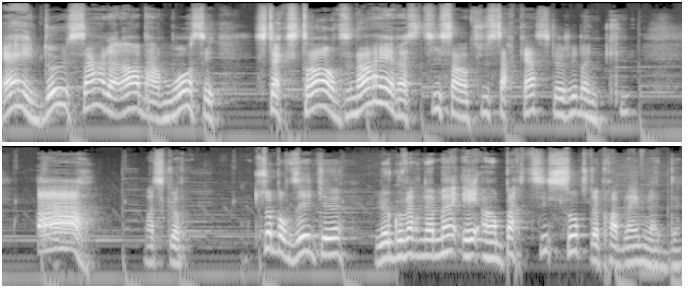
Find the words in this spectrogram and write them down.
Hey, 200 dollars par mois, c'est, c'est extraordinaire, Asti, sens-tu le sarcasme que j'ai dans le cul? Ah! En tout cas, tout ça pour dire que le gouvernement est en partie source de problèmes là-dedans.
